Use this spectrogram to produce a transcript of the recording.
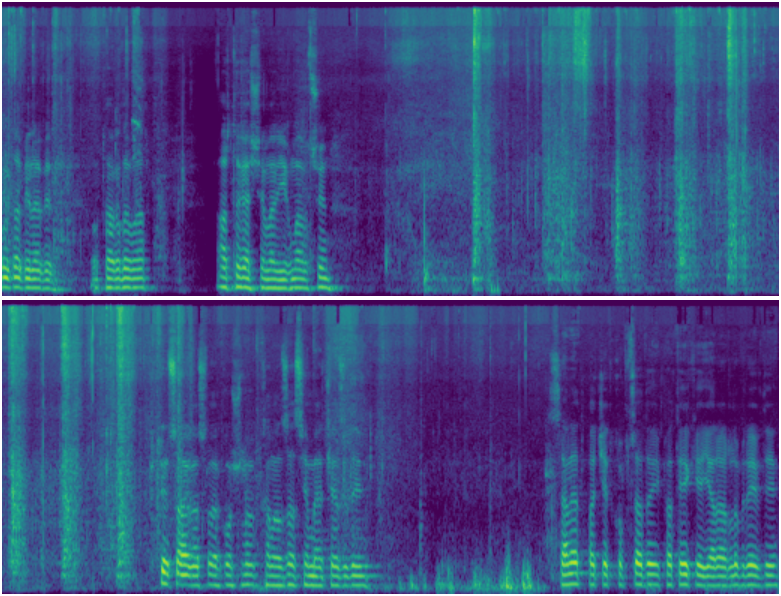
Burada belə bir otağı da var. Artıq əşyalar yığmaq üçün. Bütün sayğaclar qoşulub kanalizasiya mərkəzidir. Sənəd paket kopçadır, ipotekaya yararlı bir evdir.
